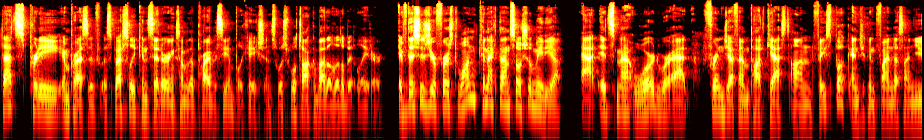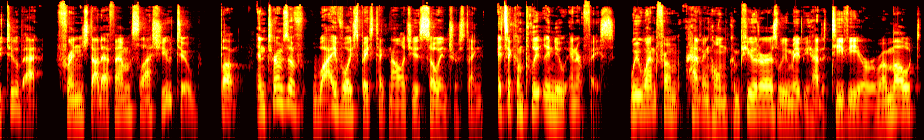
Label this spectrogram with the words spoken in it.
that's pretty impressive, especially considering some of the privacy implications, which we'll talk about a little bit later. If this is your first one, connect on social media. At It's Matt Ward, we're at Fringe FM Podcast on Facebook, and you can find us on YouTube at fringe.fm slash YouTube. But in terms of why voice based technology is so interesting, it's a completely new interface. We went from having home computers, we maybe had a TV or a remote,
